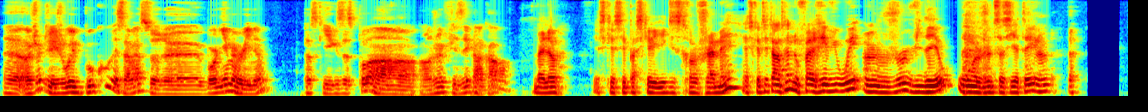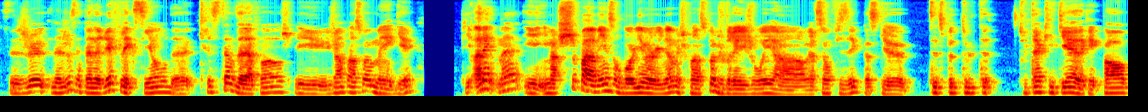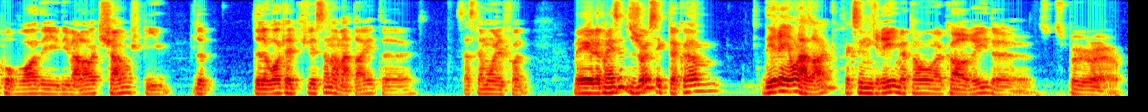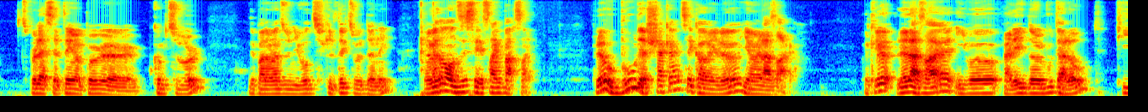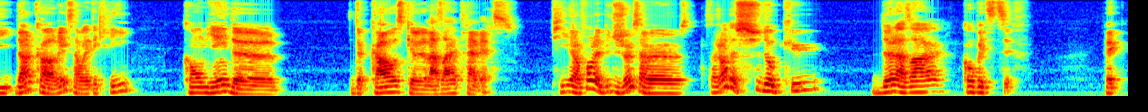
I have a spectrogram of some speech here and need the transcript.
euh, un jeu que j'ai joué beaucoup récemment sur euh, Board Game Arena, parce qu'il n'existe pas en, en jeu physique encore. Ben là, est-ce que c'est parce qu'il existera jamais? Est-ce que tu es en train de nous faire reviewer un jeu vidéo ou un jeu de société, là? Le jeu, le jeu s'appelle Réflexion de Christophe Delaforge et Jean-François Minguet. Puis honnêtement, il, marche super bien sur Board Game Arena, mais je pense pas que je voudrais y jouer en version physique parce que tu peux tout le, tout le temps cliquer à quelque part pour voir des, des valeurs qui changent, puis de, de devoir calculer ça dans ma tête, euh, ça serait moins le fun. Mais le principe du jeu, c'est que t'as comme des rayons laser. Fait que c'est une grille, mettons, euh, carrée de... Tu, peux... euh, tu peux la setter un peu euh, comme tu veux, dépendamment du niveau de difficulté que tu veux te donner. Mais mettons, on dit c'est 5 par 5. Puis là, au bout de chacun de ces carrés-là, il y a un laser. Fait que là, le laser, il va aller d'un bout à l'autre. Puis dans le carré, ça va être écrit combien de, de cases que le laser traverse. Puis dans le fond, le but du jeu, c'est un, c'est un genre de sudoku de laser compétitif. Fait que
